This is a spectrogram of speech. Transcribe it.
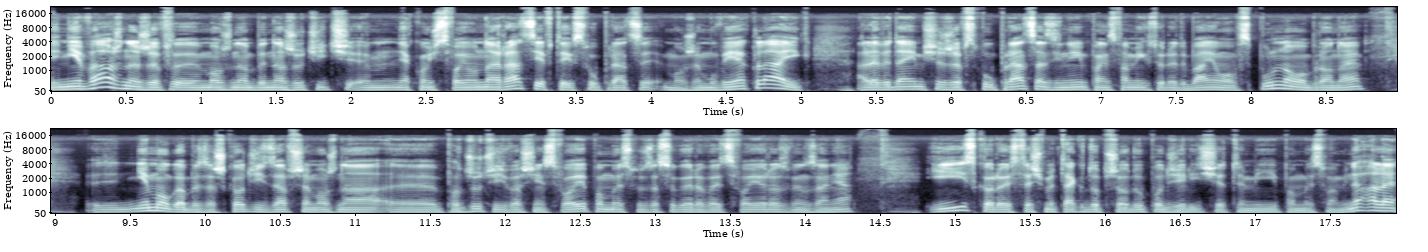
Nieważne, że można by narzucić jakąś swoją narrację w tej współpracy, może mówię jak laik, ale wydaje mi się, że współpraca z innymi państwami, które dbają o wspólną obronę, nie mogłaby zaszkodzić. Zawsze można podrzucić właśnie swoje pomysły, zasugerować swoje rozwiązania i skoro jesteśmy tak do przodu, podzielić się tymi pomysłami. No ale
